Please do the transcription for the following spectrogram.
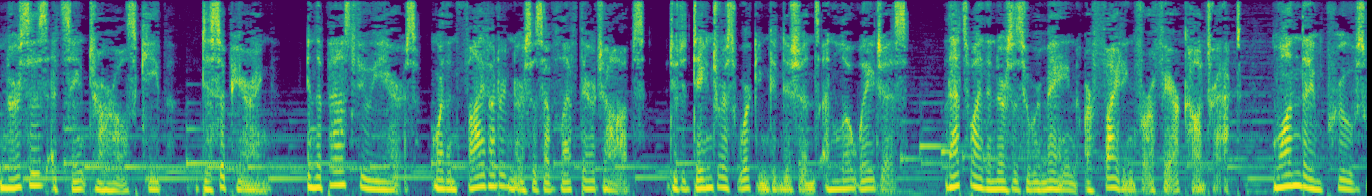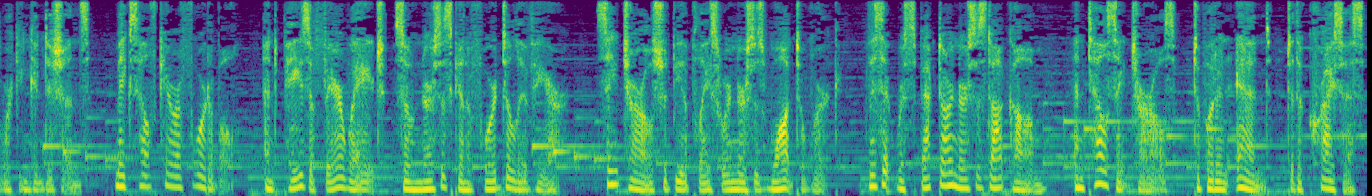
Nurses at St. Charles keep disappearing. In the past few years, more than 500 nurses have left their jobs due to dangerous working conditions and low wages. That's why the nurses who remain are fighting for a fair contract, one that improves working conditions, makes healthcare affordable, and pays a fair wage so nurses can afford to live here. St. Charles should be a place where nurses want to work. Visit respectournurses.com and tell St. Charles to put an end to the crisis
